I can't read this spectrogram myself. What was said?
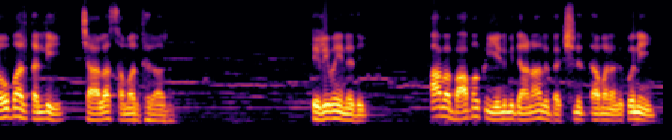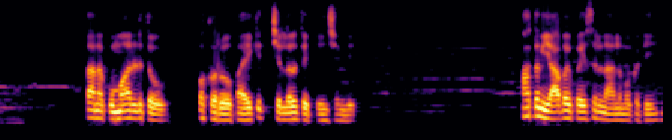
చౌబాల్ తల్లి చాలా సమర్థురాలు. తెలివైనది. ఆమె బాబాకు ఎనిమిది అణాలు దక్షిణిద్దామని అనుకొని తన కుమారుడితో ఒక రూపాయికి చిల్లర తెప్పించింది. అతను యాభై పైసల నాణ్యం ఒకటి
